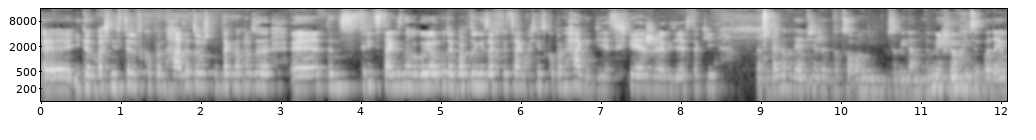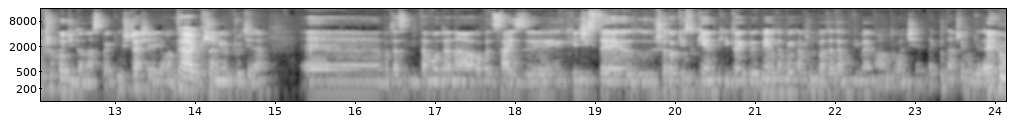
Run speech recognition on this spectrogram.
E, I ten właśnie styl w Kopenhadze to już tak naprawdę e, ten street style z Nowego Jorku tak bardzo nie zachwyca jak właśnie z Kopenhagi, gdzie jest świeży, gdzie jest taki... Znaczy tak naprawdę ja myślę, że to, co oni sobie tam wymyślą i zakładają, przychodzi do nas po jakimś czasie. Ja mam Tak. takie przynajmniej uczucie. Eee, bo ta, ta moda na oversize, kwieciste, szerokie sukienki, to jakby jak tam pojechaliśmy dwa lata temu, mówimy, a to oni się tak inaczej ubierają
